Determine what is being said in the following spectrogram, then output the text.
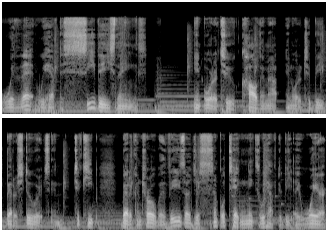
with that, we have to see these things in order to call them out, in order to be better stewards and to keep better control. But these are just simple techniques. We have to be aware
